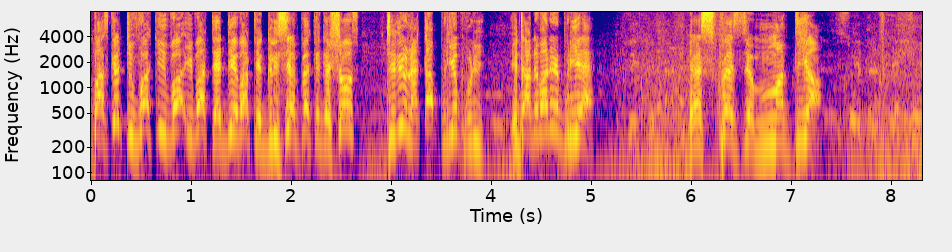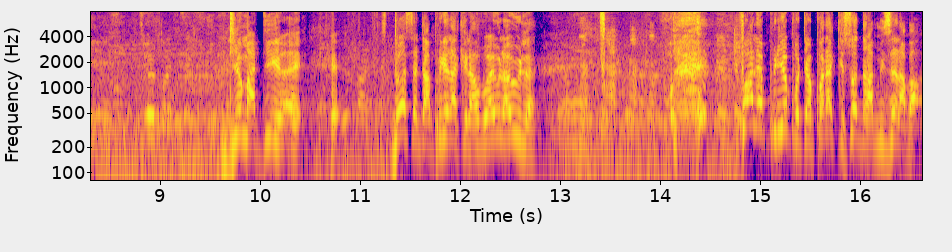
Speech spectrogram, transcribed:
parce que tu vois qu'il va, il va t'aider, il va te glisser un peu quelque chose, tu dis on n'a qu'à prier pour lui. Il t'a demandé de prier. Espèce de mendiant. Dieu m'a dit, euh, euh, donc c'est ta prière là qu'il a envoyé là où il faut aller prier pour tes parents qui sont dans la misère là-bas.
